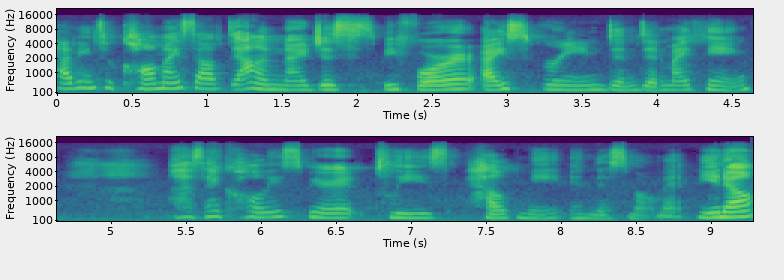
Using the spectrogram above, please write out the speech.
having to calm myself down. And I just, before I screamed and did my thing, I was like, Holy Spirit, please help me in this moment, you know?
